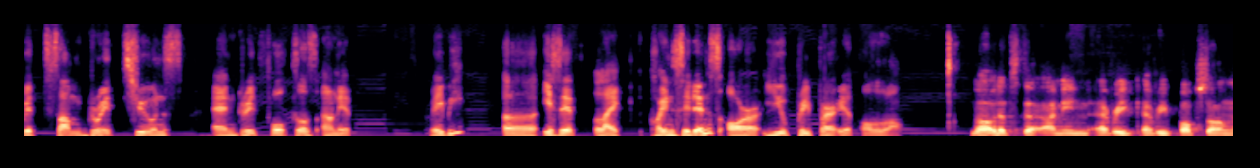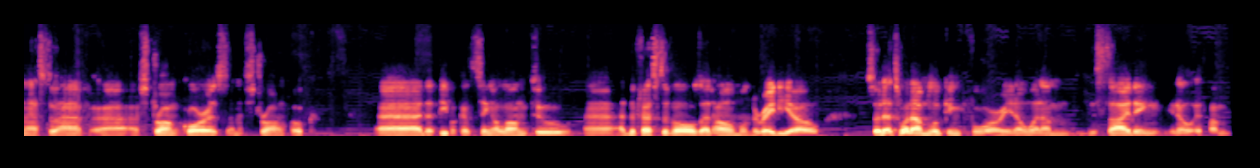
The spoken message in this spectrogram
with some great tunes and great vocals on it. Maybe uh, is it like coincidence or you prepare it all along? No, that's the. I mean, every every pop song has to have uh, a strong chorus and a strong hook uh, that people can sing along to uh, at the festivals, at home, on the radio. So that's what I'm looking for. You know, when I'm deciding, you know, if I'm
